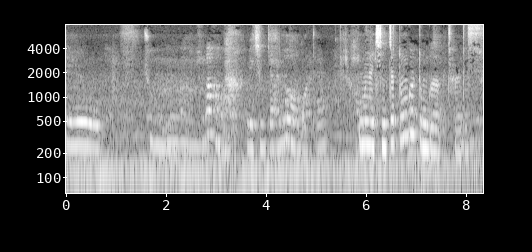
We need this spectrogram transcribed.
오, 우리 진짜 행복한 것 같아요. 오늘 진짜 동글동글하게 잘 됐어.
